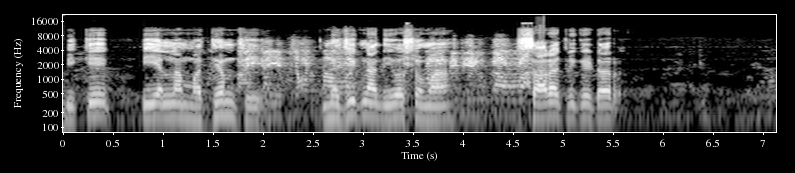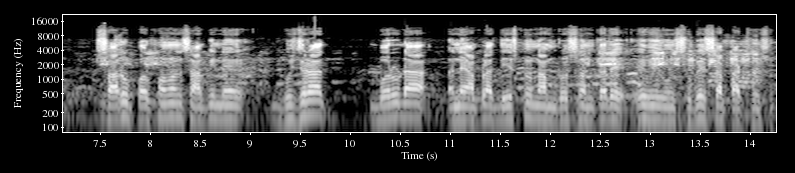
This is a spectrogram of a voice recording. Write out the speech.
બીકેપીએલના માધ્યમથી નજીકના દિવસોમાં સારા ક્રિકેટર સારું પરફોર્મન્સ આપીને ગુજરાત બરોડા અને આપણા દેશનું નામ રોશન કરે એવી હું શુભેચ્છા પાઠવું છું.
